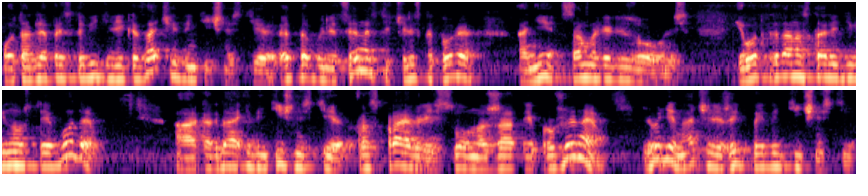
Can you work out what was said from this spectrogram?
Вот, а для представителей казачьей идентичности это были ценности, через которые они самореализовывались. И вот когда настали 90-е годы, когда идентичности расправились, словно сжатые пружины, люди начали жить по идентичности.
